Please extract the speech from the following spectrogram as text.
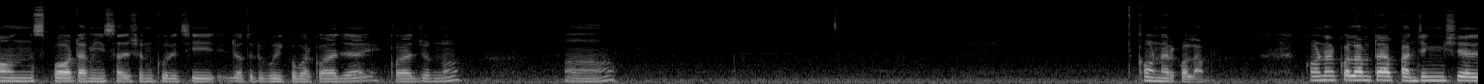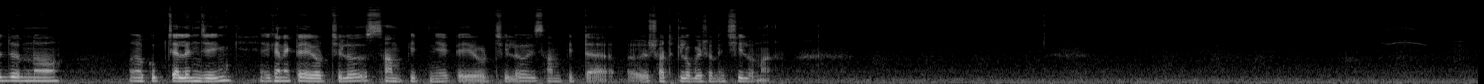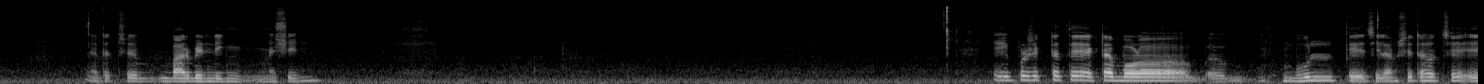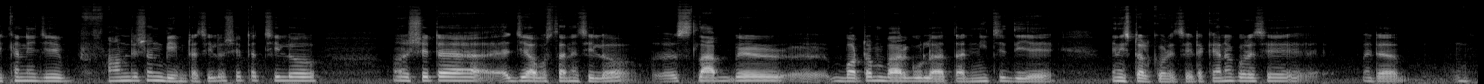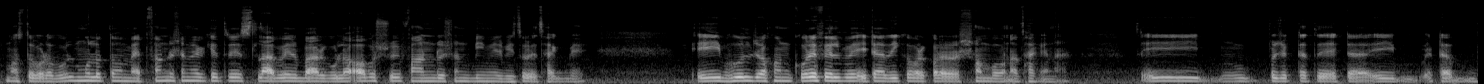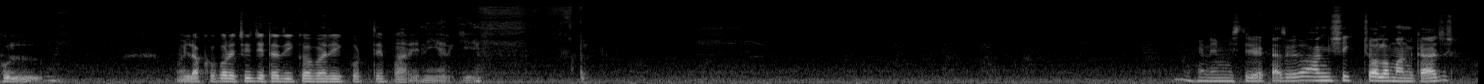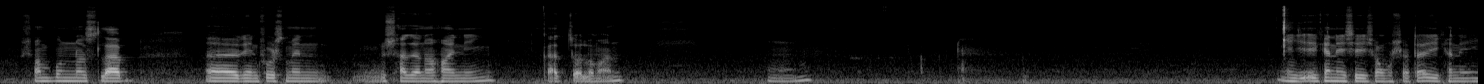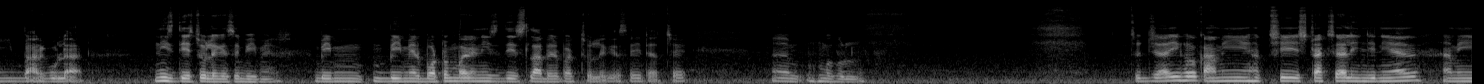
অন স্পট আমি সাজেশন করেছি যতটুকু রিকভার করা যায়, করার জন্য। Corner column. কর্নার কলামটা পাঞ্চিং শেয়ারের জন্য খুব চ্যালেঞ্জিং এখানে একটা এরোড ছিল, সামপিট নিয়ে একটা এরোড ছিল। ওই সামপিটটা সঠিক লোকেশনে ছিল না। এটা হচ্ছে বার বেন্ডিং মেশিন এই প্রজেক্টটাতে একটা বড় ভুল পেয়েছিলাম। সেটা হচ্ছে এখানে যে ফাউন্ডেশন বিমটা ছিল, সেটা ছিল সেটা যে অবস্থানে ছিল স্ল্যাবের বটম বারগুলা তার নিচে দিয়ে ইনস্টল করেছে। এটা কেন করেছে? এটা মস্ত বড় ভুল। মূলত ম্যাট ফাউন্ডেশনের ক্ষেত্রে স্ল্যাবের বারগুলা অবশ্যই ফাউন্ডেশন বিমের ভিতরে থাকবে। এই ভুল যখন করে ফেলবে, এটা রিকভার করার সম্ভাবনা থাকে না তো এই প্রজেক্টটাতে একটা, এই একটা ভুল আমি লক্ষ্য করেছি, যেটা রিকভারি করতে পারেনি আর কি এখানে মিস্ত্রির কাজ করে, আংশিক চলমান কাজ, সম্পূর্ণ স্ল্যাব রেনফোর্সমেন্ট সাজানো হয়নি, কাজ চলমান। এই যে এখানে সেই সমস্যাটা এখানে এই বারগুলা নিচ দিয়ে চলে গেছে বিমের বিম বিমের বটম বারে নিচ দিয়ে স্ল্যাবের বার চলে গেছে। এটা হচ্ছে ভুল তো যাই হোক, আমি হচ্ছি স্ট্রাকচারাল ইঞ্জিনিয়ার আমি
